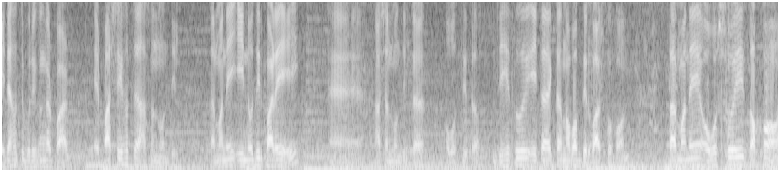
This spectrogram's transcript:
এটা হচ্ছে বুড়িগঙ্গার পাড় এর পাশেই হচ্ছে হাসান মন্দির। তার মানে এই নদীর আহ, হাসান মন্দিরটা অবস্থিত। যেহেতু এটা একটা নবাবদের বাসভবন তার মানে অবশ্যই তখন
